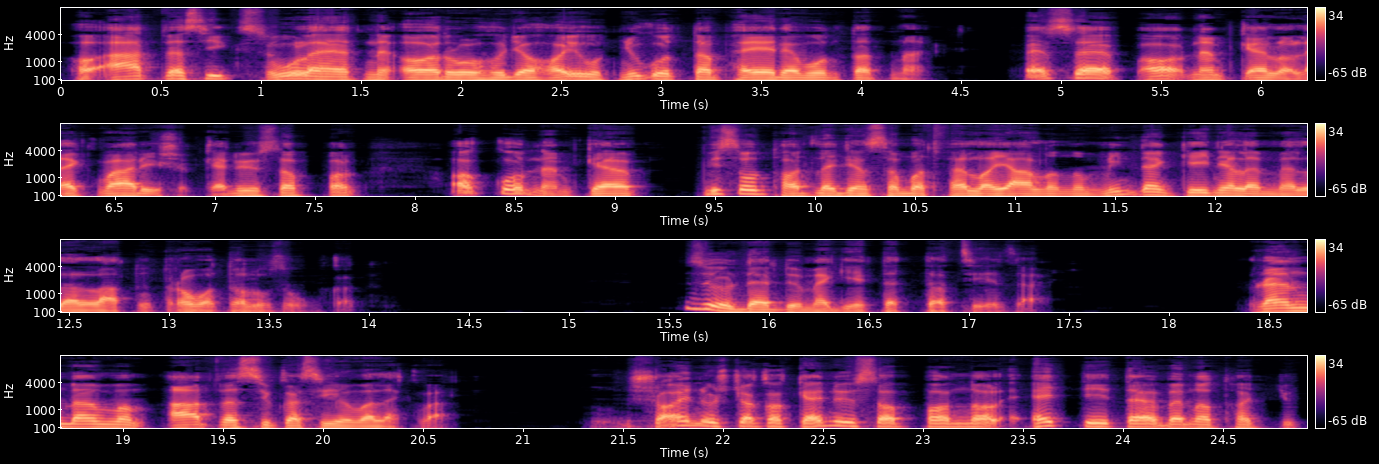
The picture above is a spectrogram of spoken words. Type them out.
Ha átveszik, szó lehetne arról, hogy a hajót nyugodtabb helyre vontatnánk. Persze, ha nem kell a lekvár és a kenőszappan, akkor nem kell, viszont hadd legyen szabad felajánlanom minden kényelemmel ellátott ravatalozónkat. Zöld erdő megértette a célzást. Rendben van, átvesszük a szilva lekvárt. Sajnos csak a kenőszappannal egy tételben adhatjuk,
